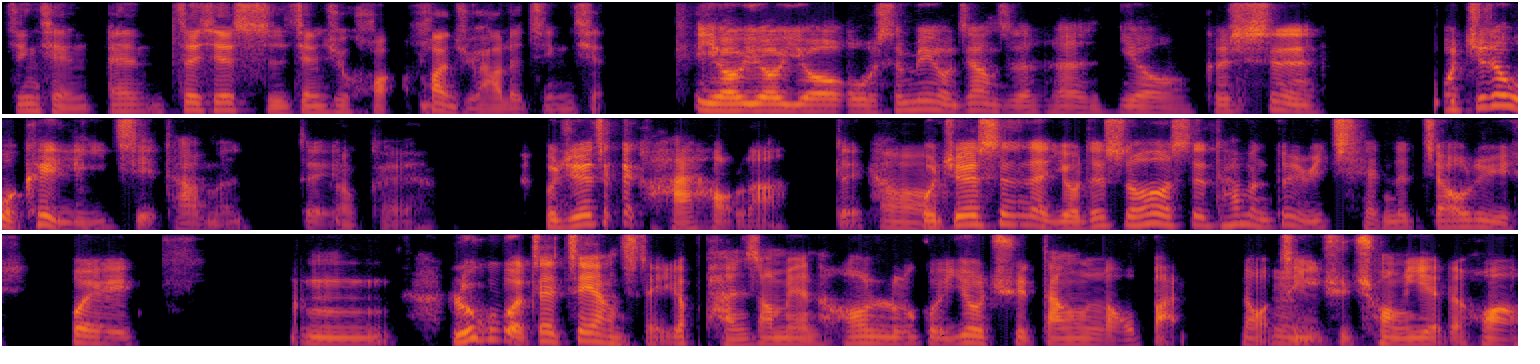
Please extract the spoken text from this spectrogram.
金钱，嗯，这些时间去换换取他的金钱。有有有，我身边有这样子的人，有。可是我觉得我可以理解他们。对，OK，我觉得这个还好啦。对，我觉得现在有的时候是他们对于钱的焦虑会。嗯，如果在这样子的一个盘上面，然后如果又去当老板，然后自己去创业的话，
